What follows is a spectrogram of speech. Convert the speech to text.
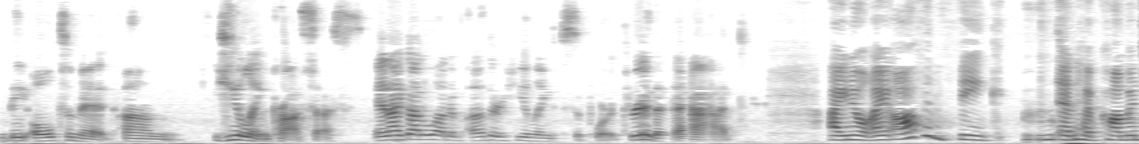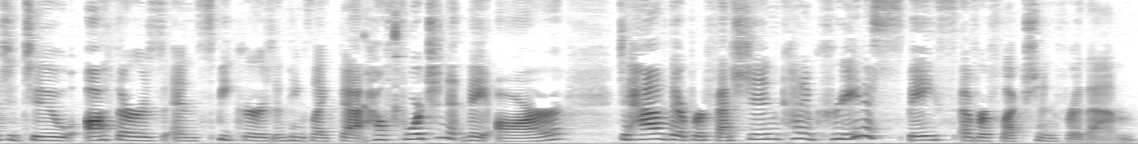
the ultimate um, healing process. And I got a lot of other healing support through that. I know. I often think and have commented to authors and speakers and things like that how fortunate they are to have their profession kind of create a space of reflection for them.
